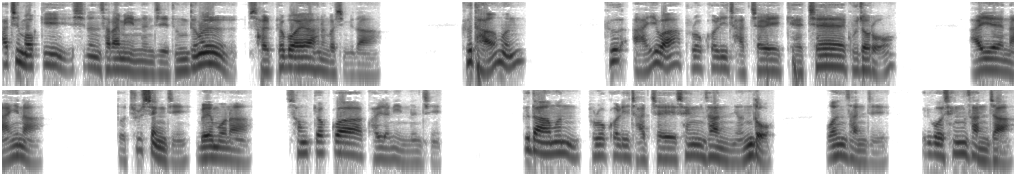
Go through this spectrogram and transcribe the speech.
같이 먹기 싫은 사람이 있는지 등등을 살펴보아야 하는 것입니다. 그 다음은 그 아이와 브로콜리 자체의 개체 구조로 아이의 나이나 또 출생지, 외모나 성격과 관련이 있는지 그 다음은 브로콜리 자체의 생산 연도, 원산지, 그리고 생산자,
